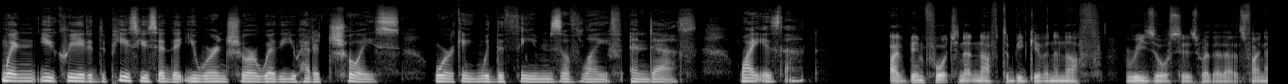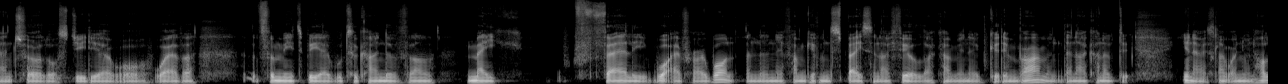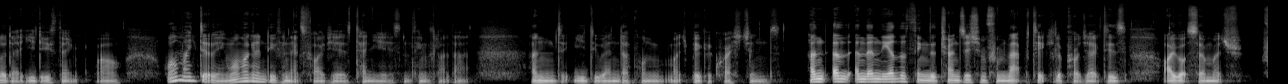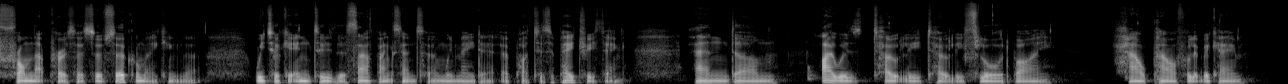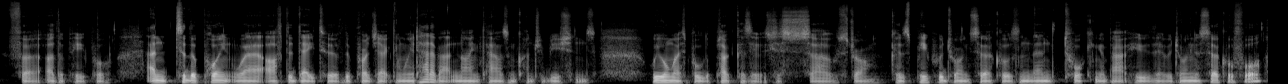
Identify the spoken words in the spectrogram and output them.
When you created the piece, you said that you weren't sure whether you had a choice working with the themes of life and death. Why is that? I've been fortunate enough to be given enough resources, whether that's financial or studio or whatever, for me to be able to kind of uh, make fairly whatever I want. And then if I'm given space and I feel like I'm in a good environment, then I kind of do, you know, it's like when you're on holiday, you do think, well, what am I doing? What am I going to do for the next five years, 10 years, and things like that. and you do end up on much bigger questions. And, and and then the other thing, the transition from that particular project is I got so much from that process of circle making that we took it into the Southbank Centre and we made it a participatory thing. And um, I was totally, totally floored by how powerful it became for other people. And to the point where after day two of the project, and we'd had about 9,000 contributions, we almost pulled the plug because it was just so strong. Because people were drawing circles and then talking about who they were drawing the circle for.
